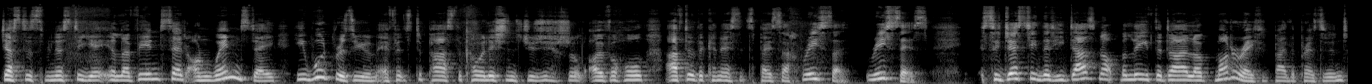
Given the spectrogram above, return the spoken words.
Justice Minister Yariv Levin said on Wednesday he would resume efforts to pass the coalition's judicial overhaul after the Knesset's Pesach recess suggesting that he does not believe the dialogue moderated by the president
